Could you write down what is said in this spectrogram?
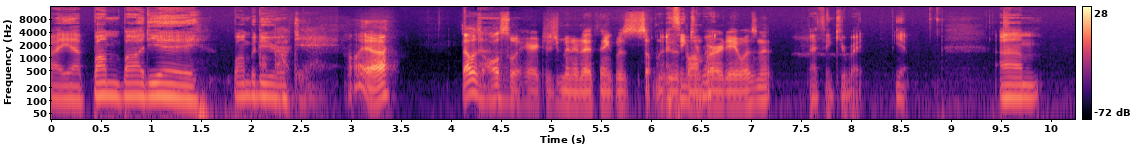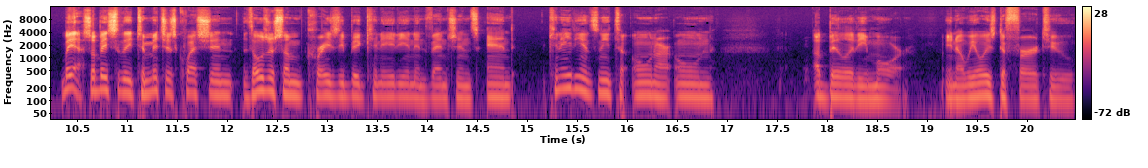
by uh, Bombardier. Bombardier. Oh yeah. That was also a Heritage Minute, I think, was something to do with think you're right. Bombardier, wasn't it? I think you're right. Yep. Um, but yeah, so basically, to Mitch's question, those are some crazy big Canadian inventions, and Canadians need to own our own ability more. You know, we always defer to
